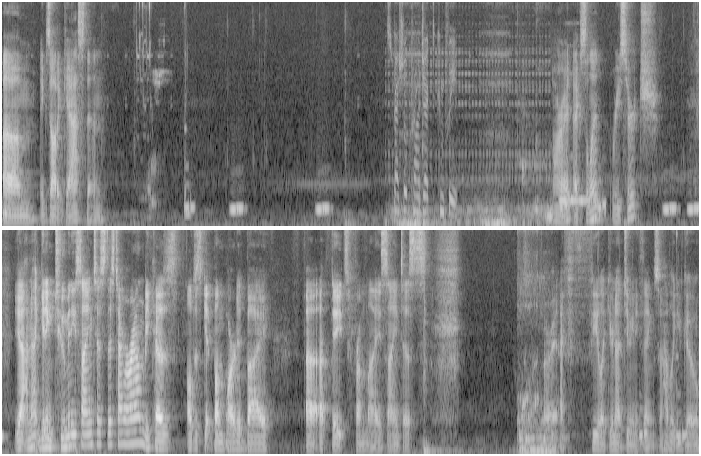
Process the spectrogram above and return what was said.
um, exotic gas then. Special project complete. All right, excellent. Research. Yeah, I'm not getting too many scientists this time around because I'll just get bombarded by uh, updates from my scientists. All right, I feel like you're not doing anything, so how about you go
